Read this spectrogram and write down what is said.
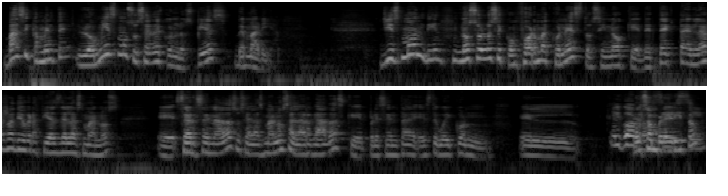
Básicamente, lo mismo sucede con los pies de María. Gismondi no solo se conforma con esto, sino que detecta en las radiografías de las manos eh, cercenadas, o sea, las manos alargadas que presenta este güey con el, el, sombrerito.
